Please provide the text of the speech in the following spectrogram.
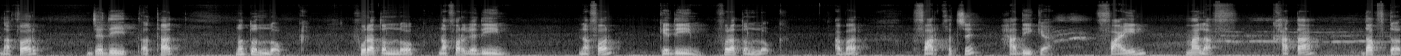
নফর, জেদিদ অর্থাৎ নতুন লোক, পুরাতন লোক, নফর গেদিম। নফর গেদিম, পুরাতন লোক। আবার ফার্ক হচ্ছে হাদিকা, ফাইল, মালাফ, খাতা, দফতর।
